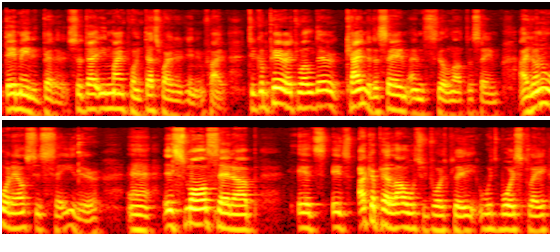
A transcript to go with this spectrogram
they made it better. So that, in my point, that's why they're getting five. To compare it, well, they're kind of the same and still not the same. I don't know what else to say there. Uh, it's small setup. It's it's a cappella always with VoicePlay. With VoicePlay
